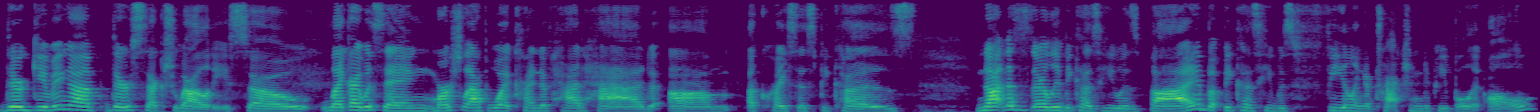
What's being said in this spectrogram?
They're giving up their sexuality. So, like I was saying, Marshall Applewhite kind of had had um, a crisis because, not necessarily because he was bi, but because he was feeling attraction to people at all.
